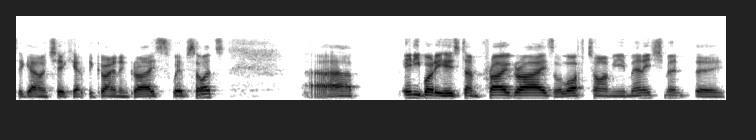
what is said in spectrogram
to go and check out the Grain and Graze websites. Uh, anybody who's done ProGraze or Lifetime Ewe Management, the,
